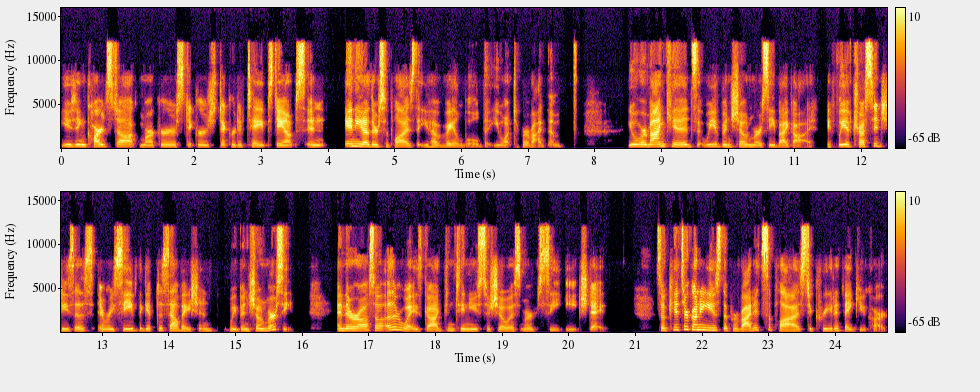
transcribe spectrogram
using cardstock, markers, stickers, decorative tape, stamps, and any other supplies that you have available that you want to provide them. You'll remind kids that we have been shown mercy by God. If we have trusted Jesus and received the gift of salvation, we've been shown mercy. And there are also other ways God continues to show us mercy each day. So kids are going to use the provided supplies to create a thank you card.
